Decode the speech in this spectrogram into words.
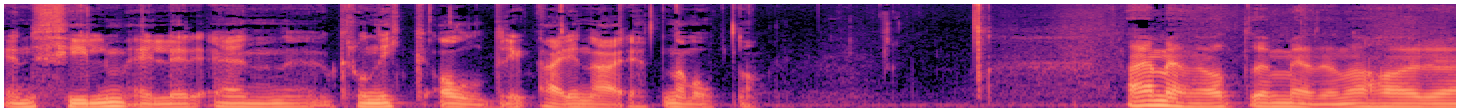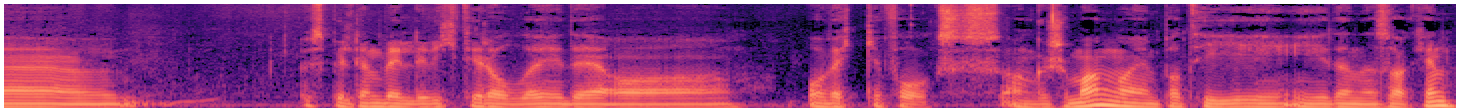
en film eller en kronikk aldri er i nærheten av å oppnå. Nei, Jeg mener jo at mediene har eh, spilt en veldig viktig rolle i det å, å vekke folks engasjement og empati i, i denne saken.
